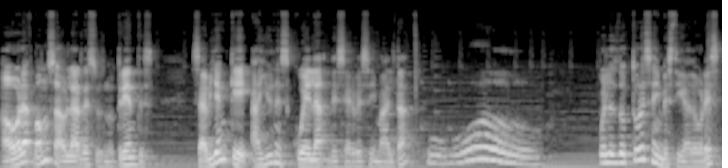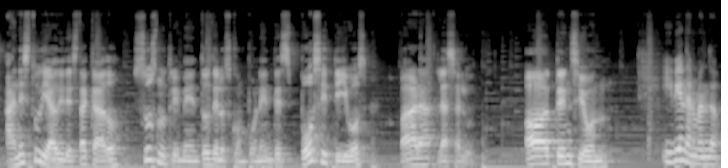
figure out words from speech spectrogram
ahora vamos a hablar de sus nutrientes. ¿Sabían que hay una escuela de cerveza y malta? Pues los doctores e investigadores han estudiado y destacado sus nutrimentos de los componentes positivos para la salud. Atención. Y bien, Armando,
